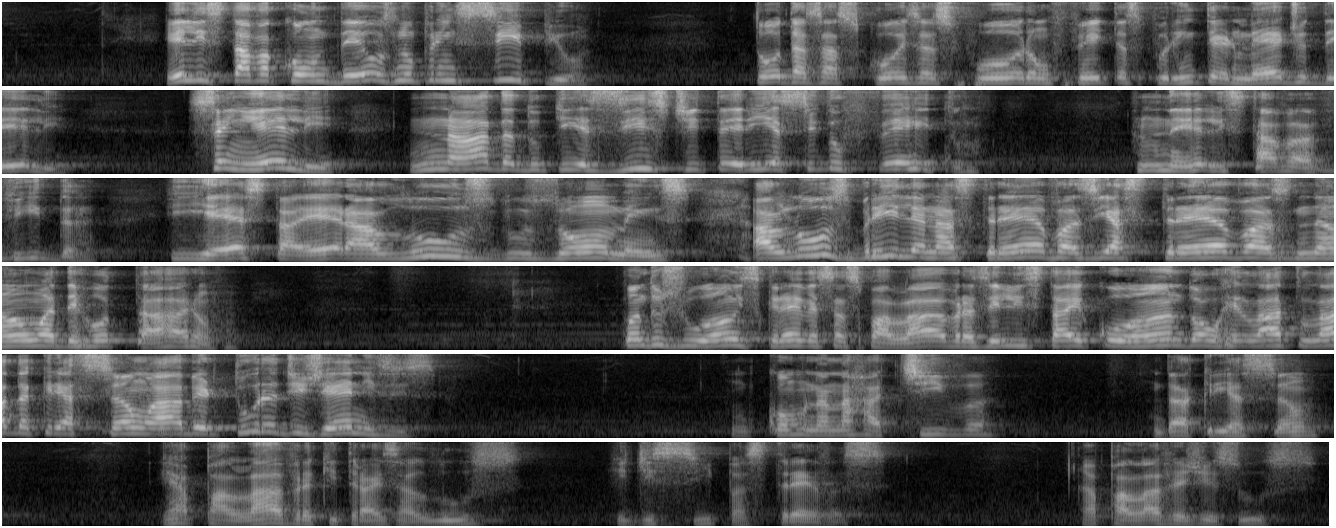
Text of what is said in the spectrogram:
Ele estava com Deus no princípio. Todas as coisas foram feitas por intermédio dele. Sem ele, nada do que existe teria sido feito. Nele estava a vida e esta era a luz dos homens. A luz brilha nas trevas e as trevas não a derrotaram. Quando João escreve essas palavras, ele está ecoando ao relato lá da criação, à abertura de Gênesis. Como na narrativa da criação, é a palavra que traz a luz e dissipa as trevas. A palavra é Jesus.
